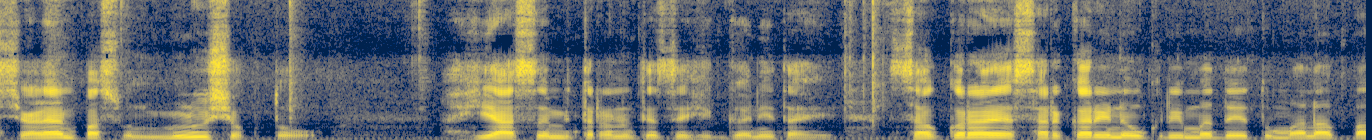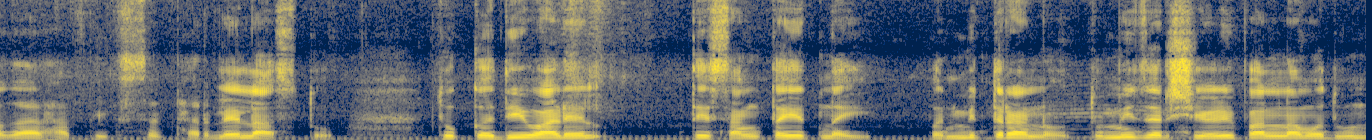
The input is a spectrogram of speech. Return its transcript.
शेळ्यांपासून मिळू शकतो. हे असं मित्रांनो त्याचं हे गणित आहे. सरकार सरकारी नोकरीमध्ये तुम्हाला पगार हा फिक्स ठरलेला असतो. तो कधी वाढेल ते सांगता येत नाही. पण मित्रांनो तुम्ही जर शेळीपालनामधून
